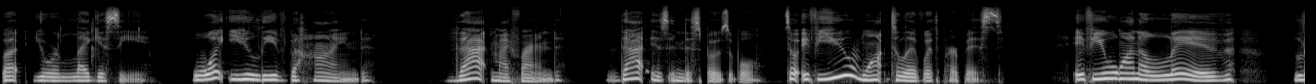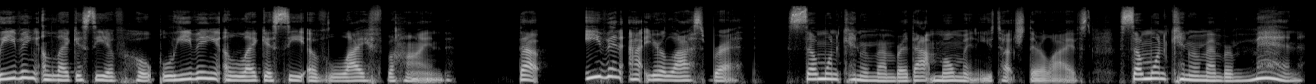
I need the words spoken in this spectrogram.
But your legacy, what you leave behind, that, my friend, that is indisposable. So if you want to live with purpose, if you want to live leaving a legacy of hope, leaving a legacy of life behind. That even at your last breath, someone can remember that moment you touched their lives. Someone can remember, man,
